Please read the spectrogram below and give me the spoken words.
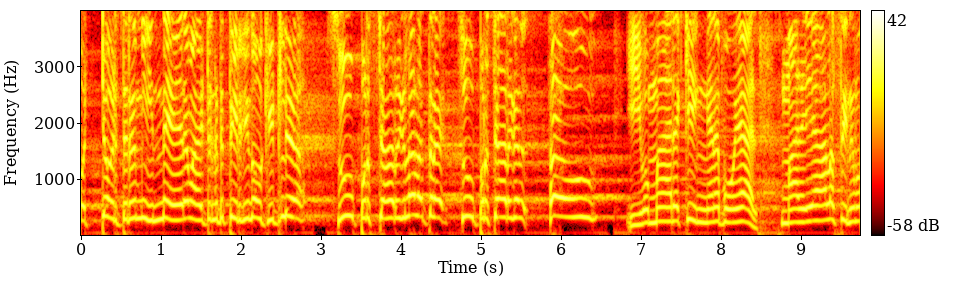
ഒറ്റ ഒരുത്തരും ഇന്നേരമായിട്ട് നേരമായിട്ട് ഇങ്ങോട്ട് തിരിഞ്ഞു നോക്കിയിട്ടില്ല. സൂപ്പർ സ്റ്റാറുകളാണ് അത്ര സൂപ്പർ സ്റ്റാറുകൾ ഇവന്മാരൊക്കെ ഇങ്ങനെ പോയാൽ മലയാള സിനിമ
